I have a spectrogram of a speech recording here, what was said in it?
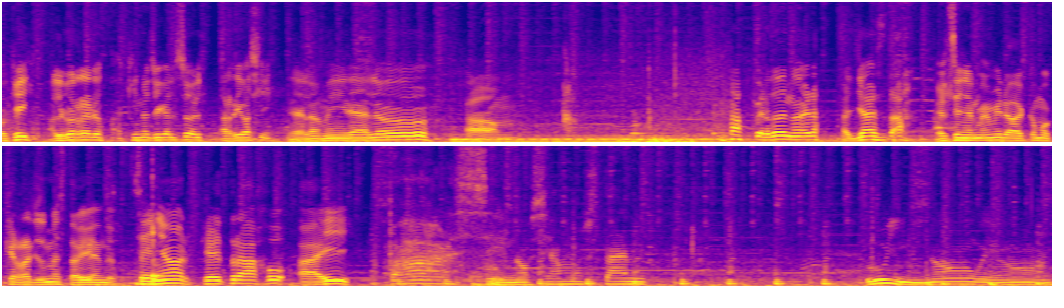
Ok, algo raro. Aquí no llega el sol. Arriba sí. Míralo, míralo. Ah, perdón, no era. Allá está. El señor me miró como qué rayos me está viendo. Señor, ¿qué trajo ahí? Parce, no seamos tan. Uy, no, weón.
